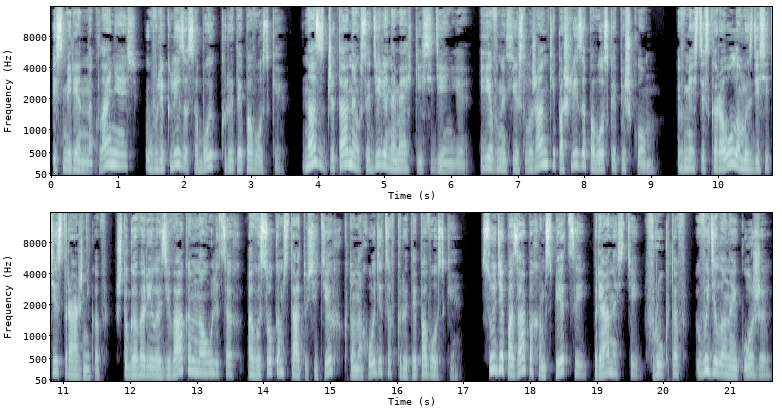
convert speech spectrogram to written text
и, смиренно кланяясь, увлекли за собой к крытой повозке. Нас с Джитаной усадили на мягкие сиденья. Евнухи и служанки пошли за повозкой пешком. Вместе с караулом из десяти стражников, что говорило зевакам на улицах о высоком статусе тех, кто находится в крытой повозке. Судя по запахам специй, пряностей, фруктов, выделанной кожи,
